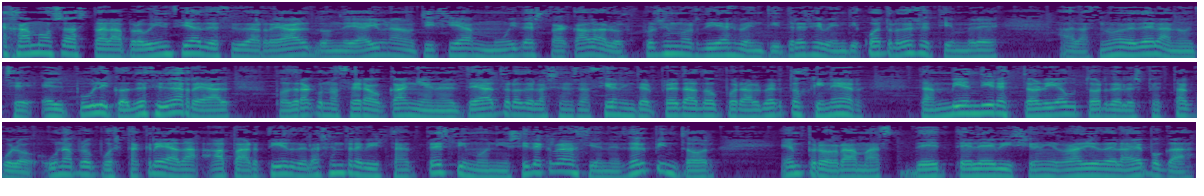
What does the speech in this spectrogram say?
Viajamos hasta la provincia de Ciudad Real, donde hay una noticia muy destacada. Los próximos días 23 y 24 de septiembre, a las 9 de la noche, el público de Ciudad Real podrá conocer a Ocaña en el Teatro de la Sensación interpretado por Alberto Giner, también director y autor del espectáculo, una propuesta creada a partir de las entrevistas, testimonios y declaraciones del pintor en programas de televisión y radio de la época,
